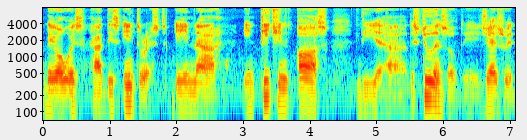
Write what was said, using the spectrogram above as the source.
they always had this interest in uh, in teaching us the uh, the students of the Jesuit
